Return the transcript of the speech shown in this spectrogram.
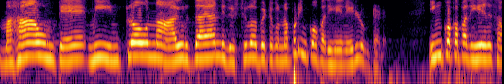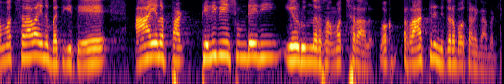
మహా ఉంటే మీ ఇంట్లో ఉన్న ఆయుర్దాయాన్ని దృష్టిలో పెట్టుకున్నప్పుడు ఇంకో పదిహేను ఏళ్ళు ఉంటాడు. ఇంకొక పదిహేను సంవత్సరాలు ఆయన బతికితే ఆయన ప- తెలివేసి ఉండేది ఏడున్నర సంవత్సరాలు. ఒక రాత్రి నిద్రపోతాడు కాబట్టి.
